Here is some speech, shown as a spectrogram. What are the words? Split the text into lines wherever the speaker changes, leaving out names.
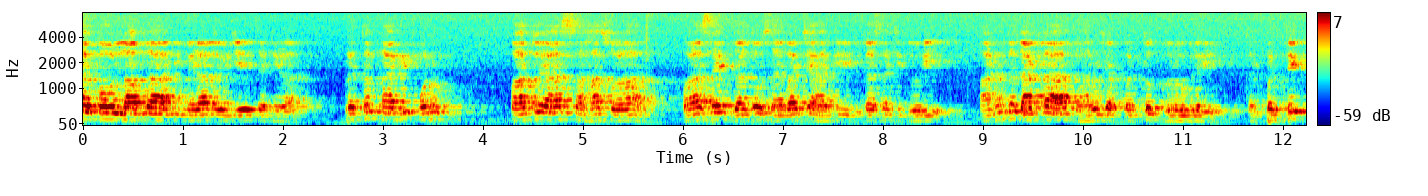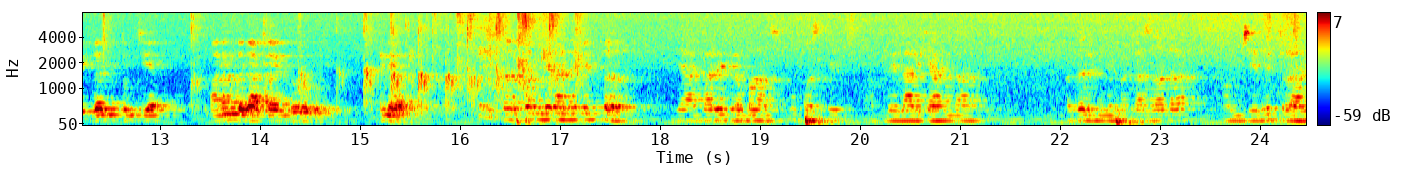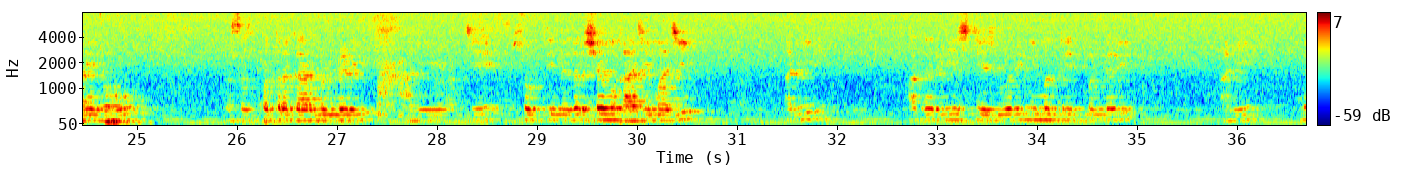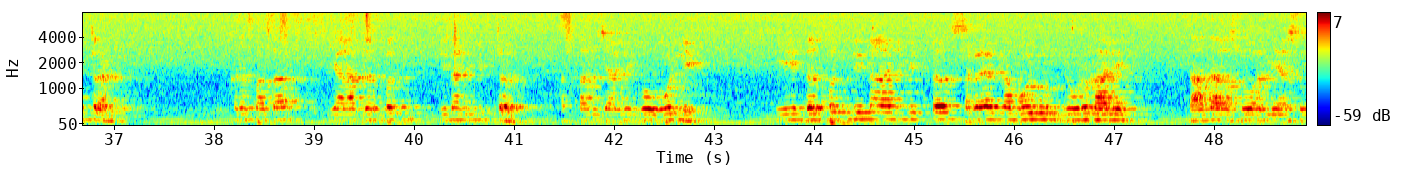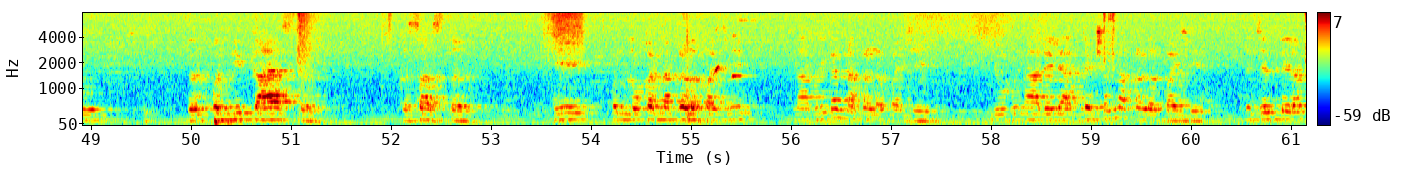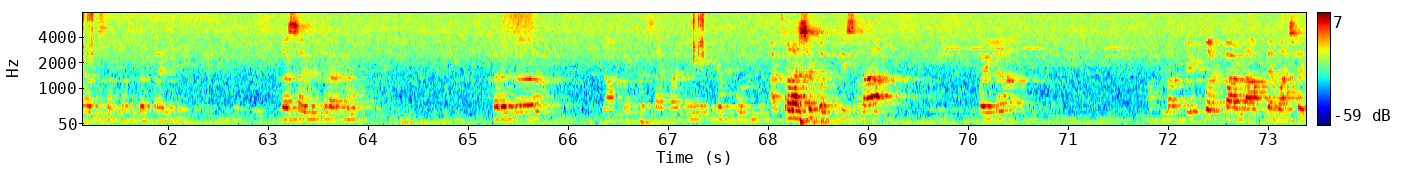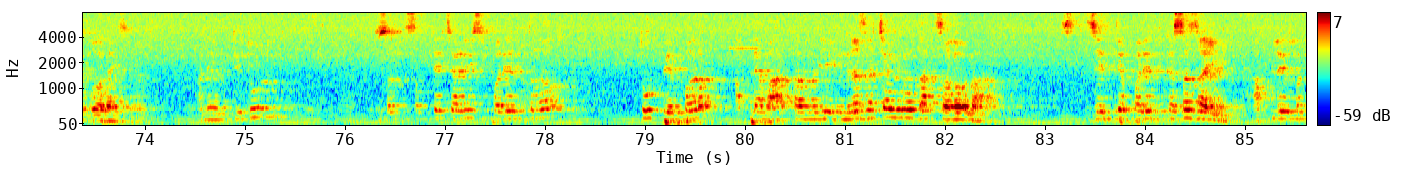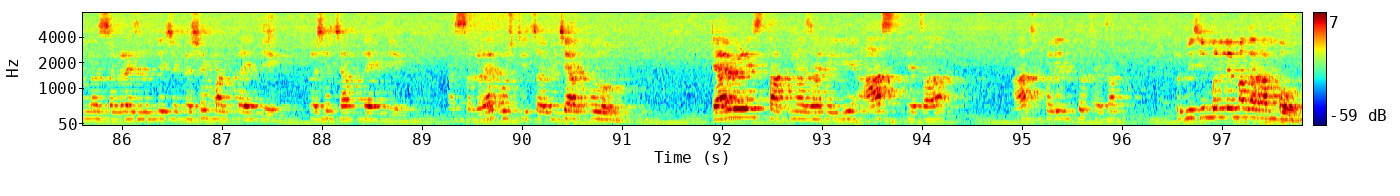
कौल लाभला आणि मिळाला विजयीचा टिळा प्रथम नागरिक म्हणून पाहतोय आज सहा सोळा. बाळासाहेब जाधव साहेबांच्या हाती विकासाची दोरी. आनंद दाखला आज धारूच्या प्रत्येक घरोघरी. तर प्रत्येक जण तुमची आनंद दाखला घरोघरी. धन्यवाद.
सरपंच दिनानिमित्त या कार्यक्रमास उपस्थित आपले लाडके आमदार आदरणीय प्रकाशदादा आमचे मित्र आणि भाऊ तसंच पत्रकार मंडळी आणि आमचे सोबती नगरसेवक हाजी माजी आणि आदरणीय स्टेजवरील निमंत्रित मंडळी आणि मित्रांनो खरं पाहता या दर्पण दिनानिमित्त आता आमचे अनेक भाऊ बोलले हे दर्पण दिनानिमित्त सगळ्यांना बोलून निवडून आले. दादा असो आम्ही असो दर्पण दिन काय असतं कसं असतं हे पण लोकांना कळलं पाहिजे. नागरिकांना कळलं पाहिजे. निवडून आलेल्या अध्यक्षांना कळलं पाहिजे. तर जनतेला पण समजलं पाहिजे. कसं मित्रांनो? खरं तर जांभेकर साहेबांनी एकूण अठराशे बत्तीसला पहिलं आपला पेपर काढला आपल्या भाषेत बोलायचं. आणि तिथून स सत्तेचाळीस पर्यंत तो पेपर आपल्या भारतामध्ये इंग्रजाच्या विरोधात चालवला. जनतेपर्यंत कसं जाईल? आपले म्हणणं सगळ्या जनतेचे कसे मांडता येते? कसे छापता येते? या सगळ्या गोष्टीचा विचार करून त्यावेळेस स्थापना झालेली आज त्याचा आजपर्यंत त्याचा तुम्ही जी म्हणले मग रामभाऊ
